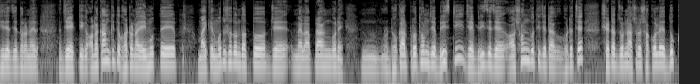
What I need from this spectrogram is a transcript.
ঘিরে যে ধরনের যে একটি অনাকাঙ্ক্ষিত ঘটনা, এই মুহূর্তে মাইকেল মধুসূদন দত্তর যে মেলা প্রাঙ্গণে ঢোকার প্রথম যে ব্রিজটি, যে ব্রিজে যে অসঙ্গতি যেটা ঘটেছে, সেটার জন্য আসলে সকলে দুঃখ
